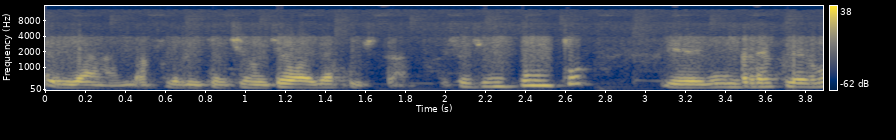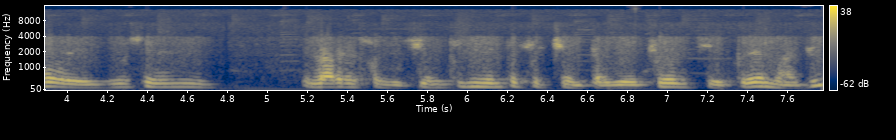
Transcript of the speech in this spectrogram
la, priorización se vaya ajustando. Ese es un punto y es un reflejo de ellos en la resolución 588 del 7 de mayo,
